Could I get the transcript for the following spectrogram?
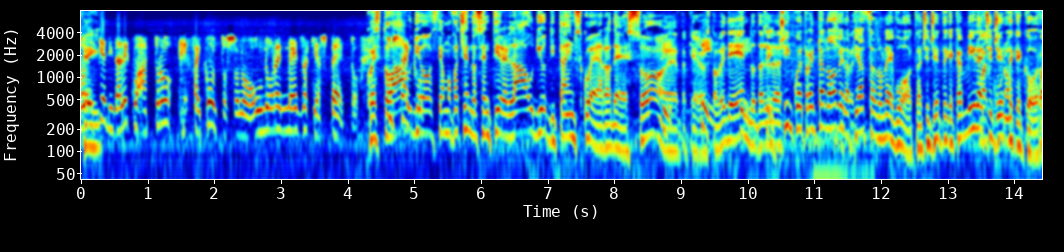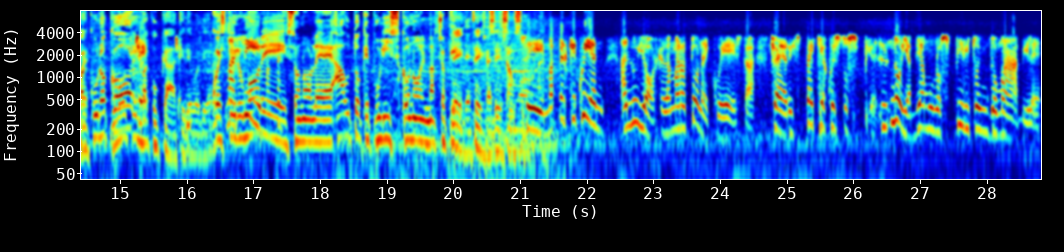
sono sei- in piedi dalle 4 e fai conto, sono un'ora e mezza che aspetto. Questo Tu sai audio, co- stiamo facendo sentire l'audio di Times Square adesso, Sì, eh, perché lo sì, sto vedendo. sì. dal- Sì, 5.39 la piazza non è vuota, c'è gente che cammina e c'è Qualcuno- gente che corre. qualcuno corre. imbacuccati, devo dire. Questi Ma rumori per- sono le auto che puliscono il marciapiede. Sì, sì, cioè, sì, diciamo- sì, Sì, ma perché qui a, a New York la maratona è questa, cioè rispecchia questo spirito, noi abbiamo uno spirito indomabile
